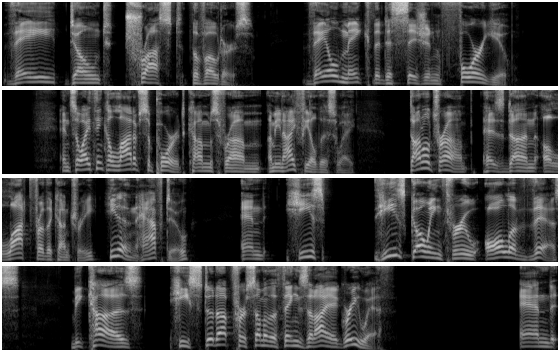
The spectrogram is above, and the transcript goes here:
they don't trust the voters. They'll make the decision for you. And so I think a lot of support comes from, I mean, I feel this way. Donald Trump has done a lot for the country. He didn't have to. And he's he's going through all of this because he stood up for some of the things that I agree with. And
